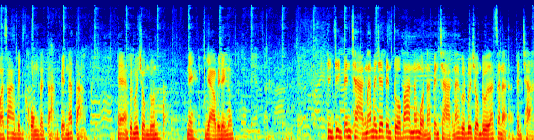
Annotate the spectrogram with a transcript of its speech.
มาสร้างเป็นโครงต่างๆ เป็นหน้าต่างนะคุณผู้ชมดูนี่ยาวไปถึงนู้นจริง ๆ เป็นฉากนะ ไม่ใช่เป็นตัวบ้านทั้งหมดนะ เป็นฉากนะ คุณผู้ชมดูลักษณะเป็นฉาก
